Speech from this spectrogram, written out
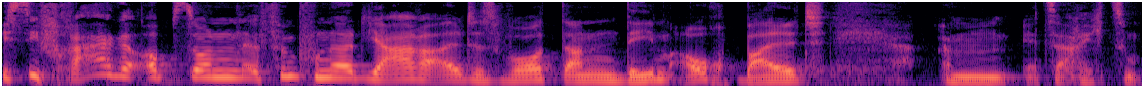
Ist die Frage, ob so ein 500 Jahre altes Wort dann dem auch bald ähm, jetzt sage ich zum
